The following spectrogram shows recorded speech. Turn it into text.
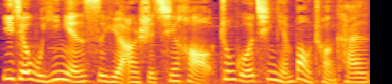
一九五一年四月二十七号，《中国青年报》创刊。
